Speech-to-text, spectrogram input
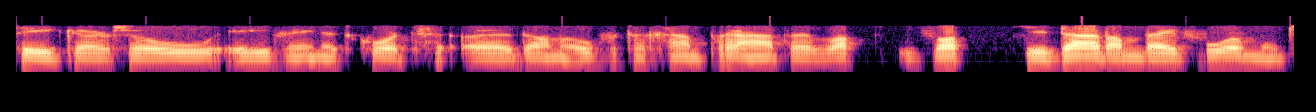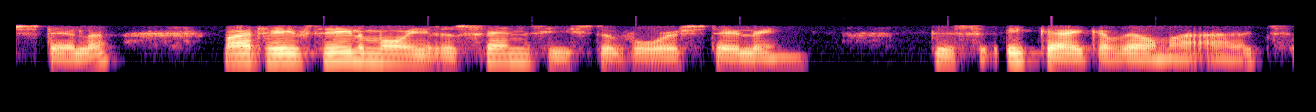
zeker zo even in het kort uh, dan over te gaan praten. Wat, wat je daar dan bij voor moet stellen. Maar het heeft hele mooie recensies, de voorstelling. Dus ik kijk er wel naar uit.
